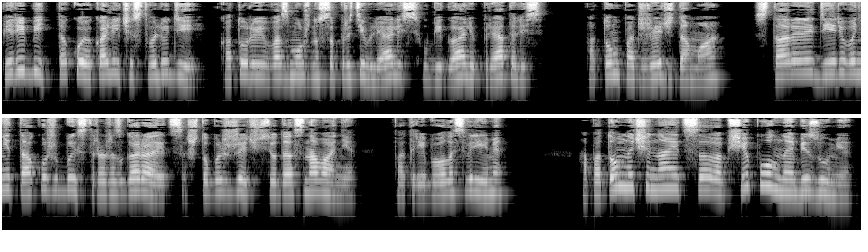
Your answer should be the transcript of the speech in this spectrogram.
«Перебить такое количество людей, которые, возможно, сопротивлялись, убегали, прятались, потом поджечь дома. Старое дерево не так уж быстро разгорается, чтобы сжечь все до основания. Потребовалось время. А потом начинается вообще полное безумие.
